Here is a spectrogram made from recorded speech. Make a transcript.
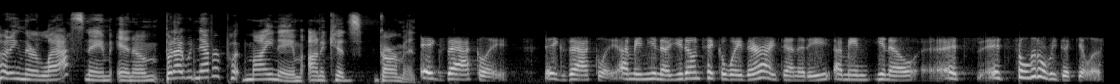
putting their last name in them, but I would never put my name on a kid's garment. Exactly. Exactly. I mean, you know, you don't take away their identity. I mean, you know, it's it's a little ridiculous,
